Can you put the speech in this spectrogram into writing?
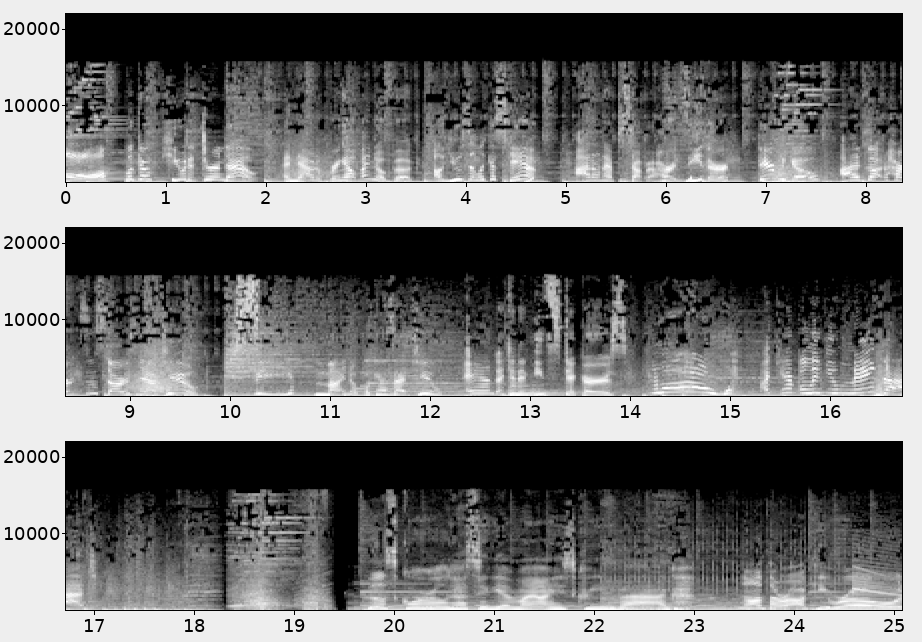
Aw, look how cute it turned out. And now to bring out my notebook. I'll use it like a stamp. I don't have to stop at hearts either. There we go! I've got hearts and stars now too! See? My notebook has that too. And I didn't need stickers. Whoa! I can't believe you made that! The squirrel has to give my ice cream back. Not the rocky road.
